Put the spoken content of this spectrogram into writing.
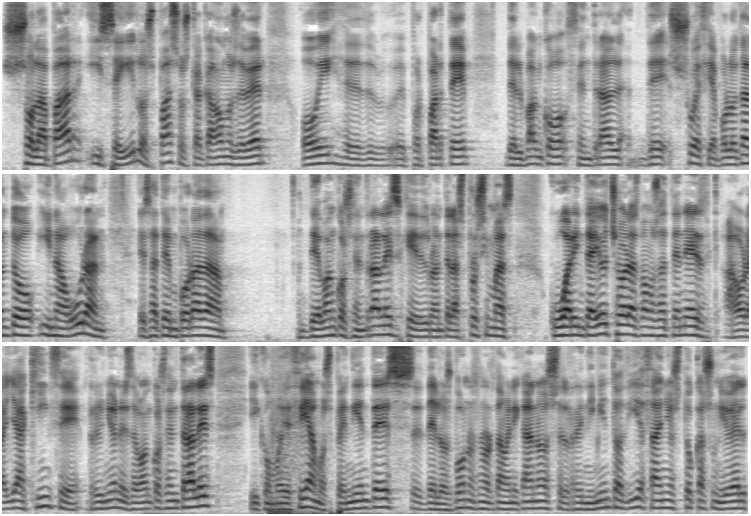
solapar y seguir los pasos que acabamos de ver hoy eh, por parte del Banco Central de Suecia. Por lo tanto, inauguran esa temporada de bancos centrales que durante las próximas 48 horas vamos a tener ahora ya 15 reuniones de bancos centrales y como decíamos pendientes de los bonos norteamericanos el rendimiento a 10 años toca su nivel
